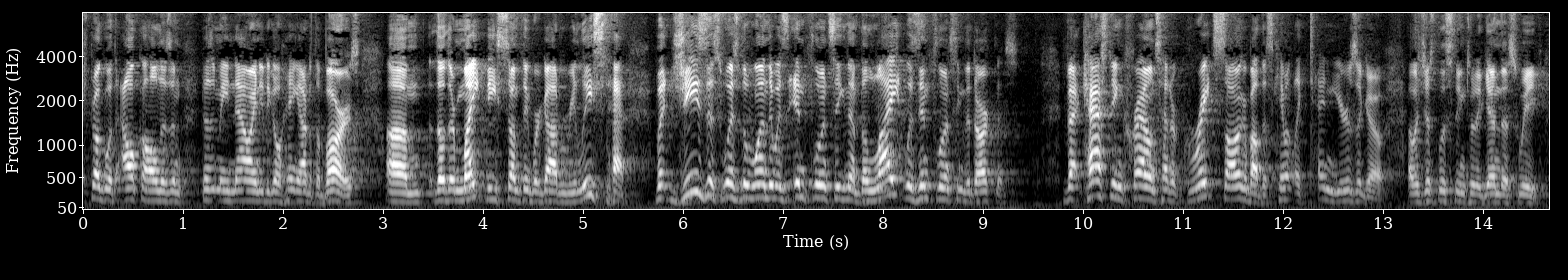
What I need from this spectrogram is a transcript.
struggle with alcoholism, doesn't mean now I need to go hang out at the bars. Um, though there might be something where God released that. But Jesus was the one that was influencing them. The light was influencing the darkness. In fact, Casting Crowns had a great song about this. It came out like 10 years ago. I was just listening to it again this week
